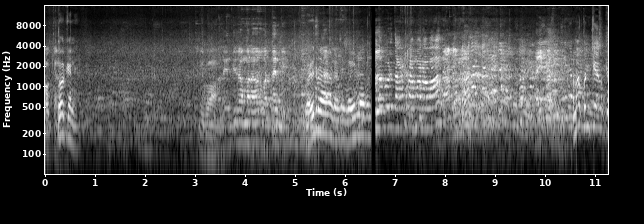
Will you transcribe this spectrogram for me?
ఓకే ఇవ్వ మన ఎన్టీ రామారావు వైట్ రావాలి వైట్ లేకుండా. అమ్మా కొంచెం వెనక్కి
